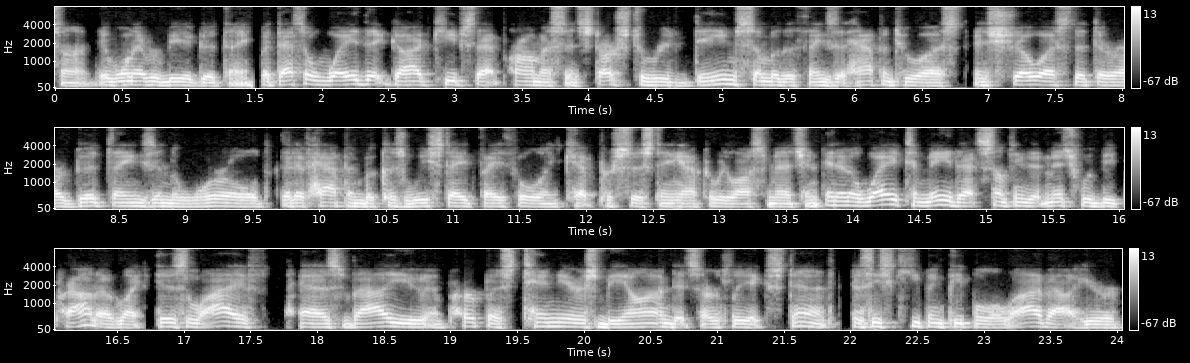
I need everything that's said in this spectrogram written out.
son. It won't ever be a good thing. But that's a way that God keeps that promise and starts to redeem some of the things that happen to us and show us that there are good things in the world that have happened because we stayed faithful and kept persisting after we lost Mitch. And, and in a way, to me, that's something that Mitch would be proud of. Like his life has value and purpose 10 years beyond its earthly extent because he's keeping people alive out here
